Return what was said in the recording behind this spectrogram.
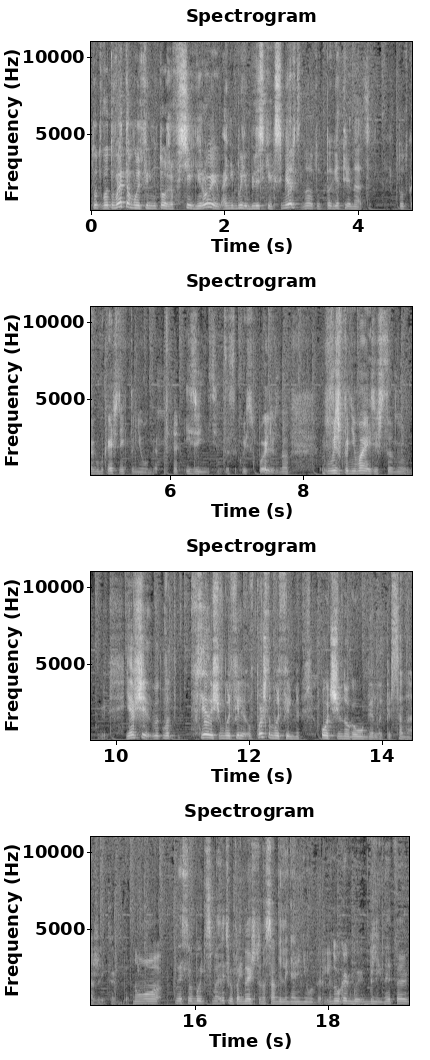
тут вот в этом мультфильме тоже все герои, они были близки к смерти, но тут ПГ-13. Тут, как бы, конечно, никто не умер. Извините, это такой спойлер, но вы же понимаете, что, ну... Я вообще, вот, вот в следующем мультфильме, в прошлом мультфильме очень много умерло персонажей, как бы. Но если вы будете смотреть, вы поймете, что на самом деле они не умерли. Ну, как бы, блин, это...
